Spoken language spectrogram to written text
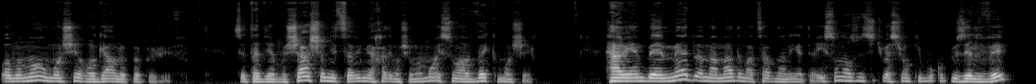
Au moment où Moshe regarde le peuple juif, c'est-à-dire au moment où ils sont avec Moshe, ils sont dans une situation qui est beaucoup plus élevée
